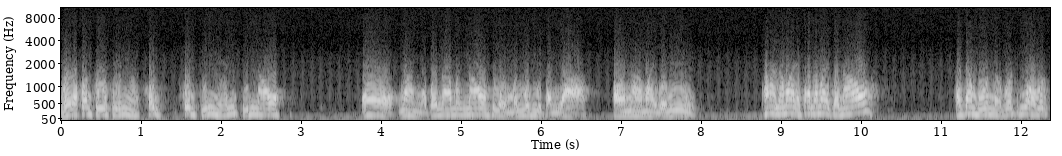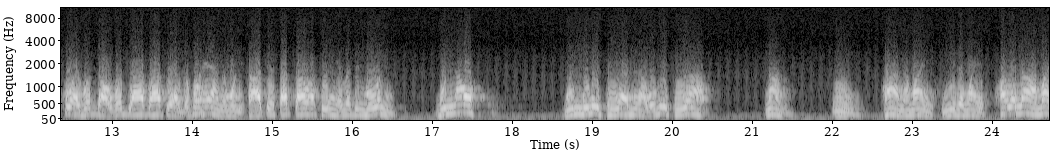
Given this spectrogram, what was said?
เวลาคนผู้ศีลคนคนศีลเหม็นศีลเนาเออนั่นนะเพราะน้ามันเน่าเพียงมันไม่มีปัญญาภาวนาไม่บ่มีถ้าน้ำไม่ถ้าน้ำไม่ก็เน่า ถ้าจำบุญเนี่ยวัดงัววัดกล้วยวัดดอกวัดยาปลาเปลี่ยนเดี๋ยวพ่อแห้งเนี่ยมันขาดเจ้าสัตว์สาวสิ่งเห็นมันเป็นบุญ บุญเน่าบุญไม่มีเถื่อเนี่ยบุญไม่เถื่อนั่น อืมถ้านาไม่สีละไม่ภาวนาไม่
